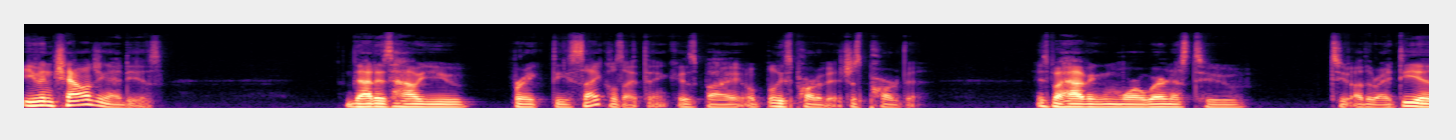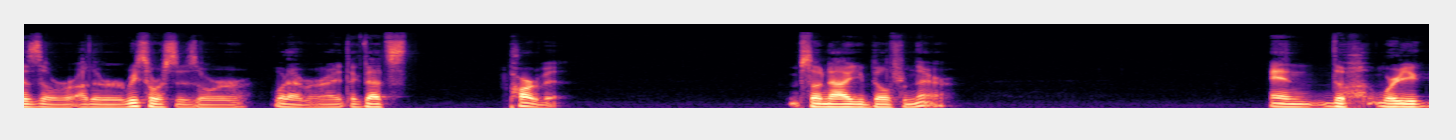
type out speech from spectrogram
even challenging ideas. That is how you break these cycles, I think, is by at least part of it, it's just part of it, is by having more awareness to to other ideas or other resources or whatever, right? Like that's part of it. So now you build from there. And the where you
